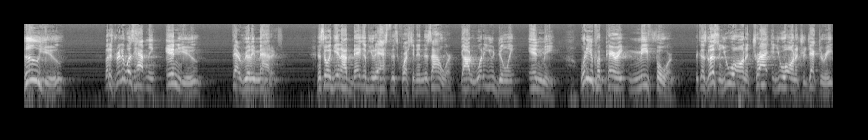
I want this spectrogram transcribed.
to you, but it's really what's happening in you that really matters. And so, again, I beg of you to ask this question in this hour God, what are you doing in me? What are you preparing me for? Because listen, you were on a track and you were on a trajectory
